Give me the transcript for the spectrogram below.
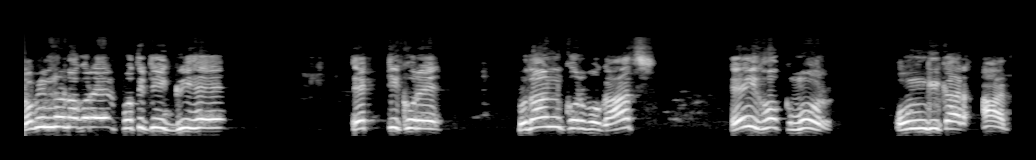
রবীন্দ্রনগরের প্রতিটি গৃহে একটি করে প্রদান করব গাছ, এই হোক মোর। অঙ্গীকার আজ।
